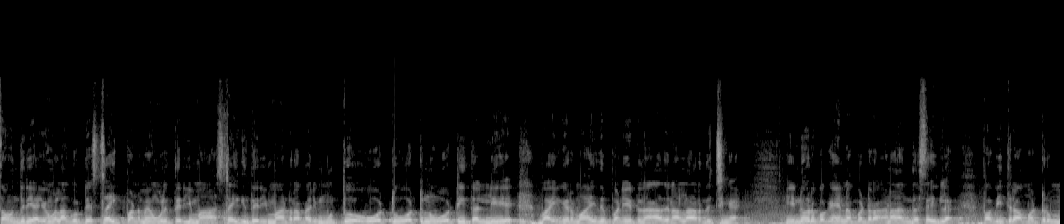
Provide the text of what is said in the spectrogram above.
சௌந்தர்யா இவங்கெல்லாம் கூப்பிட்டு ஸ்ட்ரைக் பண்ணமே உங்களுக்கு தெரியுமா? ஸ்ட்ரைக்கு தெரியுமான்ற மாதிரி முத்து ஓட்டு ஓட்டுன்னு ஓட்டி தள்ளி பயங்கரமாக இது பண்ணிட்டு இருந்தாங்க. அது நல்லா இருந்துச்சுங்க. இன்னொரு பக்கம் என்ன பண்ணுறாங்கன்னா இந்த சைடில் பவித்ரா மற்றும்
